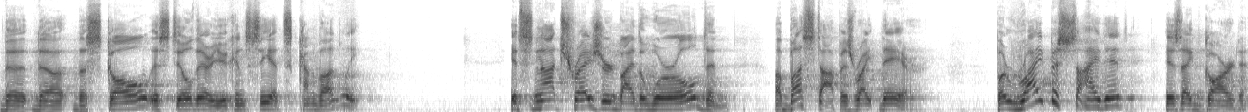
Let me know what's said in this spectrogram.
the, the, the skull is still there. You can see it's kind of ugly. It's not treasured by the world, and a bus stop is right there. But right beside it is a garden.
